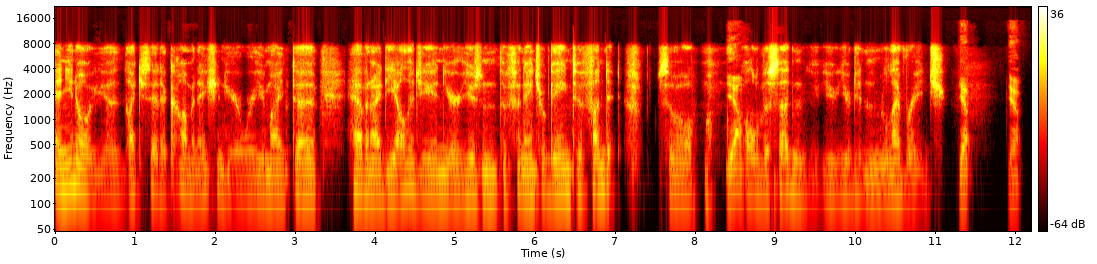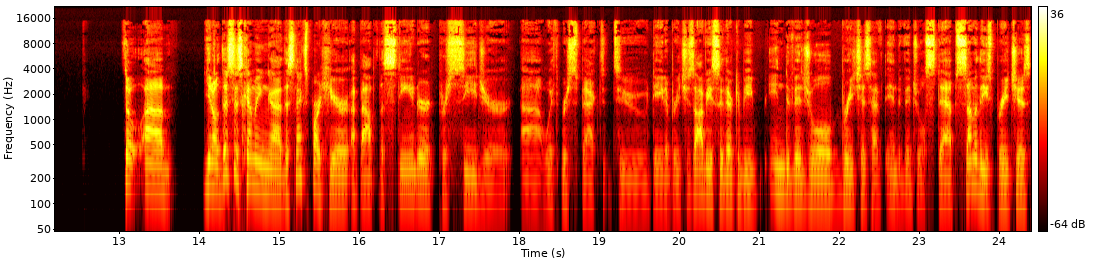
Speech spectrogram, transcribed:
and you know, like you said, a combination here where you might uh, have an ideology and you're using the financial gain to fund it. So yeah, all of a sudden you you're getting leverage. Yep, yep. So um, you know, this is coming, uh, this next part here about the standard procedure uh, with respect to data breaches. Obviously, there could be individual breaches, have individual steps. Some of these breaches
